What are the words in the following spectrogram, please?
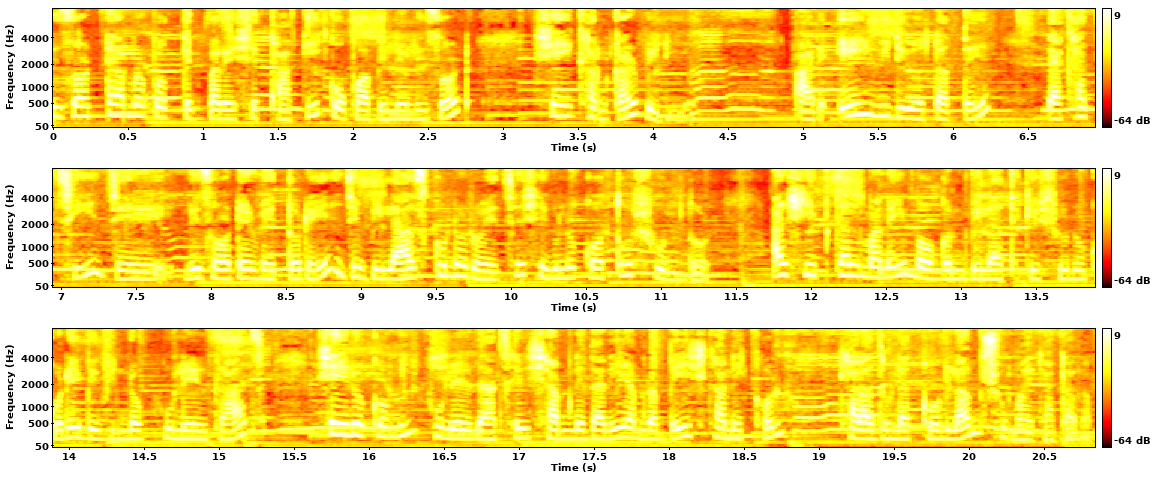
রিসর্টটা আমরা প্রত্যেকবার এসে থাকি, কোপাবিলে রিসর্ট সেইখানকার ভিডিও আর এই ভিডিওটাতে দেখাচ্ছি যে রিসর্টের ভেতরে যে বিলাসগুলো রয়েছে সেগুলো কত সুন্দর। আর শীতকাল মানেই বগনবিলা থেকে শুরু করে বিভিন্ন ফুলের গাছ। সেই রকমই ফুলের গাছের সামনে দাঁড়িয়ে আমরা বেশ খানিকক্ষণ খেলাধুলা করলাম, সময় কাটালাম।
